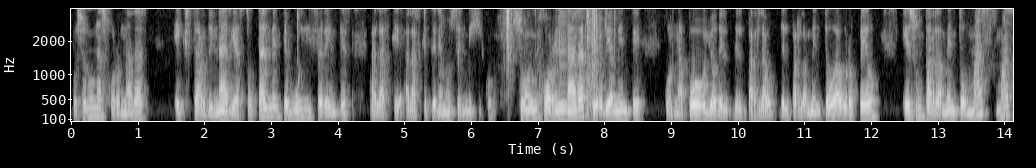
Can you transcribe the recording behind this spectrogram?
pues son unas jornadas extraordinarias, totalmente muy diferentes a las que, a las que tenemos en México. Son jornadas que obviamente con apoyo del, del, del Parlamento Europeo, que es un parlamento más, más,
